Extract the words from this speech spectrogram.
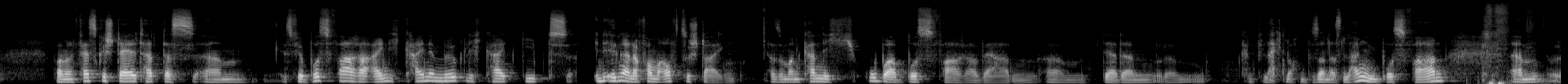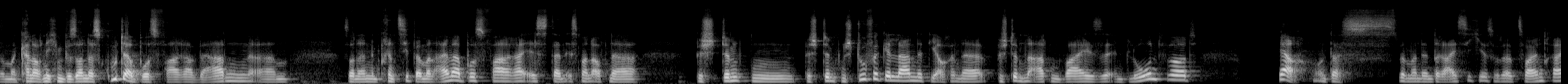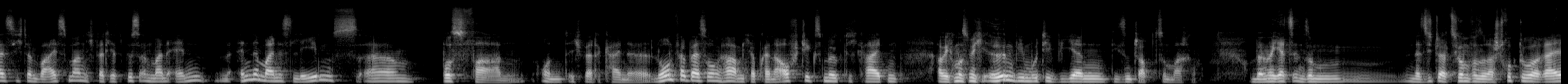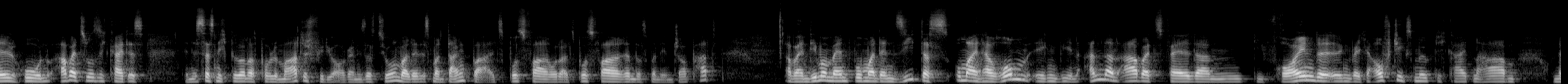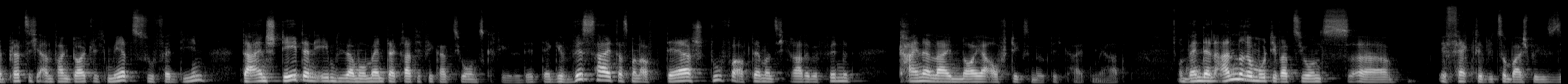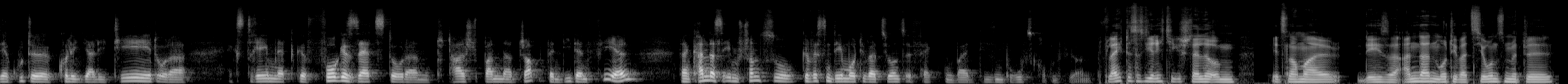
weil man festgestellt hat, dass ähm, es für Busfahrer eigentlich keine Möglichkeit gibt, in irgendeiner Form aufzusteigen. Also man kann nicht Oberbusfahrer werden, ähm, der dann oder kann vielleicht noch einen besonders langen Bus fahren. Ähm, oder man kann auch nicht ein besonders guter Busfahrer werden, ähm, sondern im Prinzip, wenn man einmal Busfahrer ist, dann ist man auf einer bestimmten, bestimmten Stufe gelandet, die auch in einer bestimmten Art und Weise entlohnt wird. Ja, und das, wenn man dann 30 ist oder 32, dann weiß man, ich werde jetzt bis an mein Ende meines Lebens ähm, Bus fahren und ich werde keine Lohnverbesserung haben, ich habe keine Aufstiegsmöglichkeiten, aber ich muss mich irgendwie motivieren, diesen Job zu machen. Und wenn man jetzt in so einem, in einer Situation von so einer strukturell hohen Arbeitslosigkeit ist, dann ist das nicht besonders problematisch für die Organisation, weil dann ist man dankbar als Busfahrer oder als Busfahrerin, dass man den Job hat. Aber in dem Moment, wo man dann sieht, dass um einen herum irgendwie in anderen Arbeitsfeldern die Freunde irgendwelche Aufstiegsmöglichkeiten haben und dann plötzlich anfangen, deutlich mehr zu verdienen, da entsteht dann eben dieser Moment der Gratifikationskrise, der, der Gewissheit, dass man auf der Stufe, auf der man sich gerade befindet, keinerlei neue Aufstiegsmöglichkeiten mehr hat. Und wenn dann andere Motivationseffekte, wie zum Beispiel sehr gute Kollegialität oder extrem nette Vorgesetzte oder ein total spannender Job, wenn die denn fehlen, dann kann das eben schon zu gewissen Demotivationseffekten bei diesen Berufsgruppen führen. Vielleicht ist es die richtige Stelle, um jetzt nochmal diese anderen Motivationsmittel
